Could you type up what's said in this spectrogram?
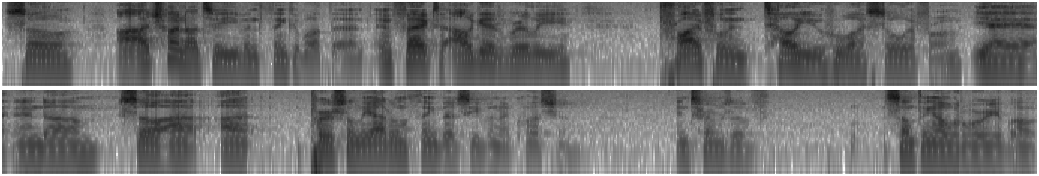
So I, I try not to even think about that. In fact, I'll get really prideful and tell you who I stole it from. Yeah, yeah. And um, so I, I personally, I don't think that's even a question in terms of something I would worry about.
